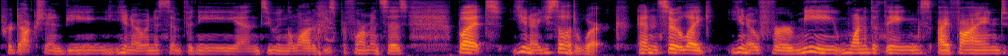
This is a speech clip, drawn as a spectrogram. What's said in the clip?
production being you know in a symphony and doing a lot of these performances. But you know you still had to work. And so like you know for me one of the things i find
